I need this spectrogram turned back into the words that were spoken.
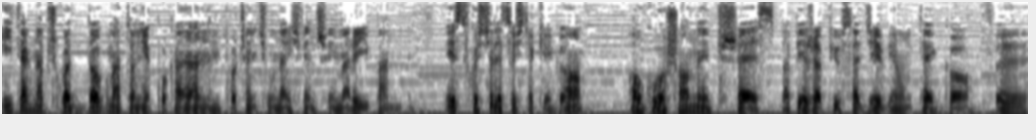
I tak na przykład dogmat o niepokalalnym poczęciu Najświętszej Maryi Panny. Jest w kościele coś takiego, ogłoszony przez papieża Piusa IX w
